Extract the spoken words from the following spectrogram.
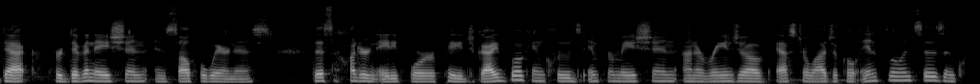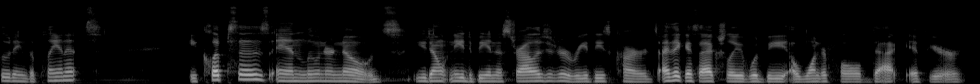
deck for divination and self awareness. This 184 page guidebook includes information on a range of astrological influences, including the planets, eclipses, and lunar nodes. You don't need to be an astrologer to read these cards. I think it's actually would be a wonderful deck if you're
